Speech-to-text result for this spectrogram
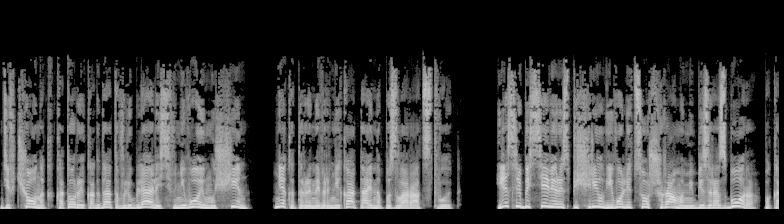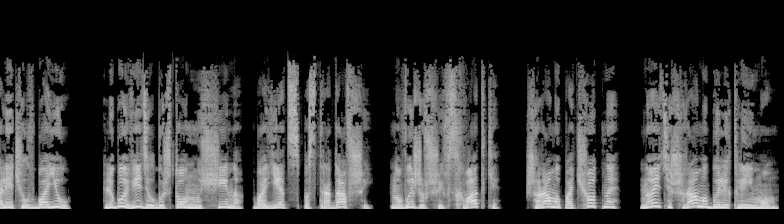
девчонок, которые когда-то влюблялись в него и мужчин, некоторые наверняка тайно позлорадствуют. Если бы Север испещрил его лицо шрамами без разбора, покалечил в бою, любой видел бы, что он мужчина, боец, пострадавший, но выживший в схватке. Шрамы почетны, но эти шрамы были клеймом.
